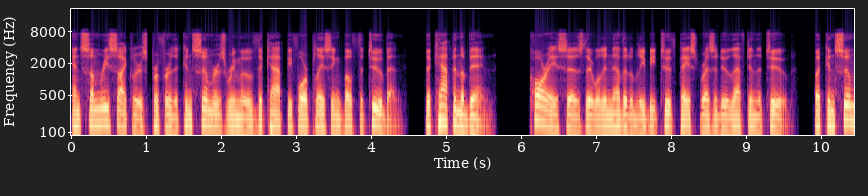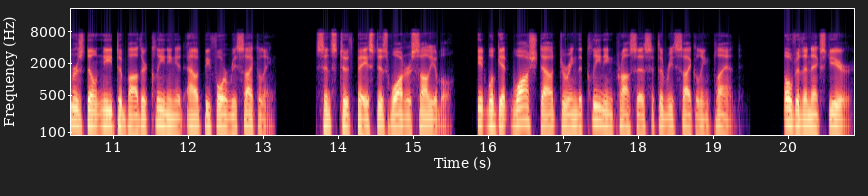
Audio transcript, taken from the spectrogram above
and some recyclers prefer that consumers remove the cap before placing both the tube and the cap in the bin. Corra says there will inevitably be toothpaste residue left in the tube, but consumers don't need to bother cleaning it out before recycling. Since toothpaste is water soluble, it will get washed out during the cleaning process at the recycling plant. Over the next year,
